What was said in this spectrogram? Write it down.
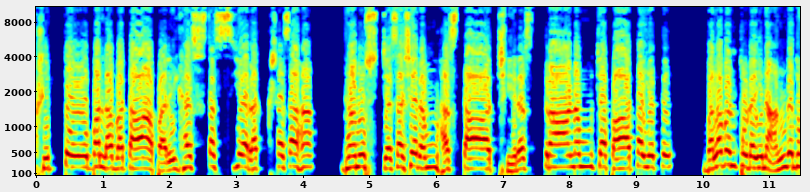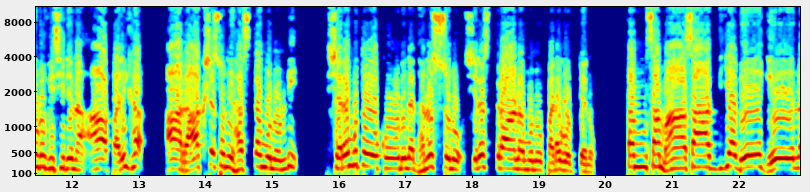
క్షిప్తో బలవతా పరిఘస్తస్య రక్షస. ధనుశ్చ సశరం హస్తాక్షిరస్త్రాణం చ పాతయత్ బలవంతుడైన అంగదుడు విసిరిన ఆ పరిఘ ఆ రాక్షసుని హస్తము నుండి శరముతో కూడిన ధనుస్సును శిరస్త్రాణమును పడగొట్టెను। తం సమాసాద్య వేగేన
